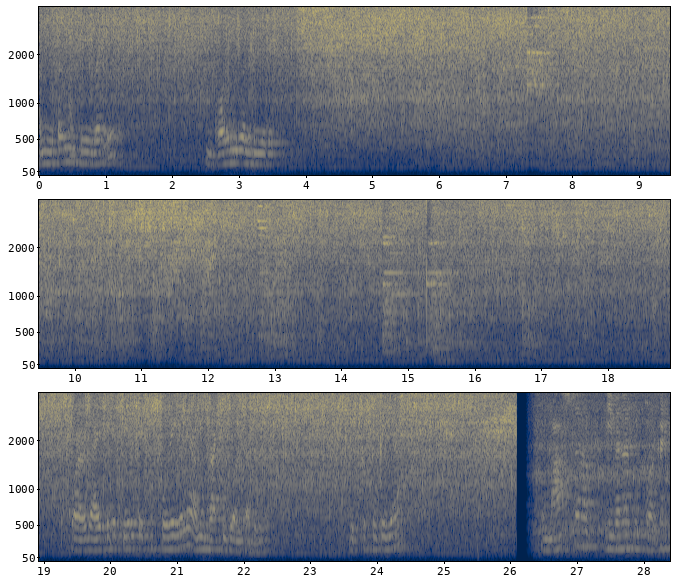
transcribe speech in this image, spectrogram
আমি ওটার মধ্যে এবারে গরম জল দিয়ে দেবো। গায়ে থেকে তেলটা একটু সরে গেলে আমি বাকি জলটা দেবো। একটু ফুটে যায় মাছটা এবার আমি তরকারি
